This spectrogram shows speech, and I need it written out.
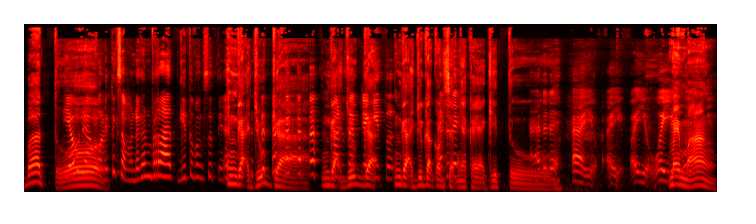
Betul. Ya udah politik sama dengan berat gitu maksudnya. Enggak juga, enggak juga, gitu. enggak juga konsepnya kayak gitu. Ada deh. Ayo, ayo, ayo, ayo. Memang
